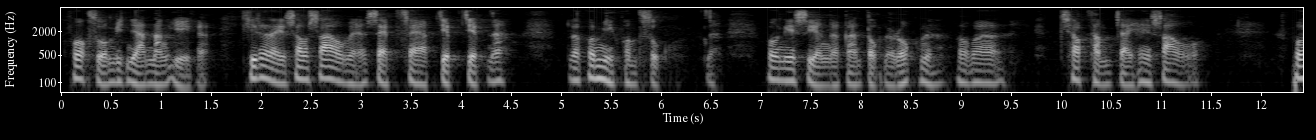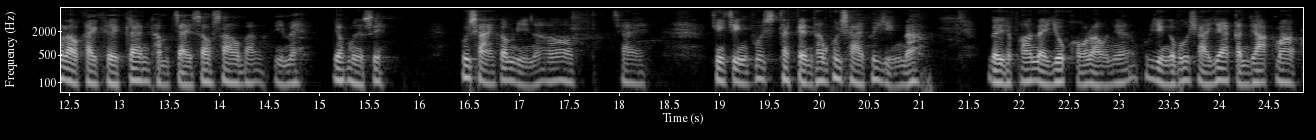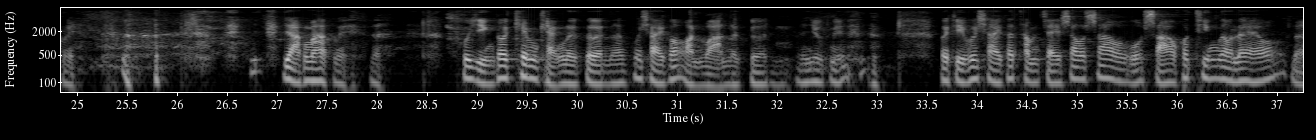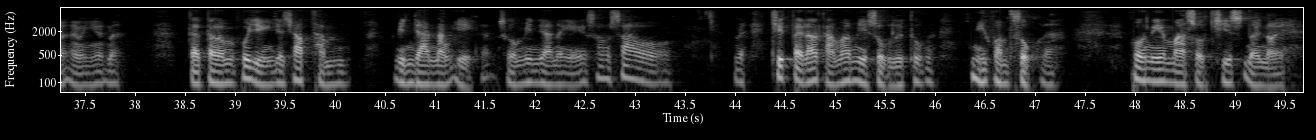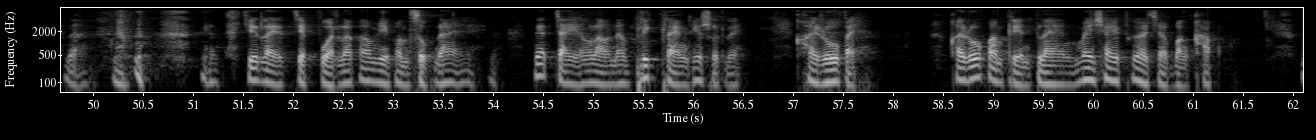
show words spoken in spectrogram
พวกสวมวิญญาณนางเอกอะคิดอะไรเศร้าๆแหมแสบๆเจ็บๆนะ แล้วก็มีความสุขนะพวกนี้เสี่ยงกับการตกนรกนะเพราะว่าชอบทำใจให้เศร้า พวกเราใครเคยแกล้งทำใจเศร้าๆบ้างมีไหมยกมือสิผู้ชายก็มีนะ ใช่จริงๆผู้ถ้าเป็นทั้งผู้ชายผู้หญิงนะโดยเฉพาะในยุคของเราเนี่ย ผู้หญิงกับผู้ชายแยกกันยากมากเลย ยากมากเลยนะผู้หญิงก็เข้มแข็งเหลือเกินนะผู้ชายก็อ่อนหวานเหลือเกินในยุคนี้บางทีผู้ชายก็ทำใจเศร้าๆโอ้สาวเขาทิ้งเราแล้วนะอะไรเงี้ยนะแต่เติมผู้หญิงจะชอบทำวิญญาณนางเอกสวมวิญญาณนางเอกเศร้าๆคิดไปแล้วถามว่ามีสุขหรือทุกข์มีความสุขนะ พวกนี้มาโซชิสหน่อยๆนะคิดอะไรเจ็บปวดแล้วก็มีความสุขได้เนี่ยใจของเรานะพลิกแปลงที่สุดเลยคอยรู้ไปคอยรู้ความเปลี่ยนแปลง ไม่ใช่เพื่อจะบังคับ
